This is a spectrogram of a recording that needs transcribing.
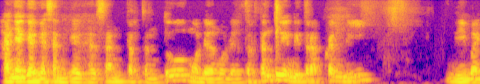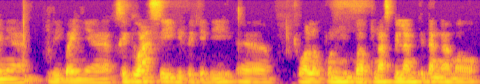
hanya gagasan-gagasan tertentu, model-model tertentu yang diterapkan di di banyak di banyak situasi gitu. Jadi uh, walaupun Bapnas bilang kita nggak mau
